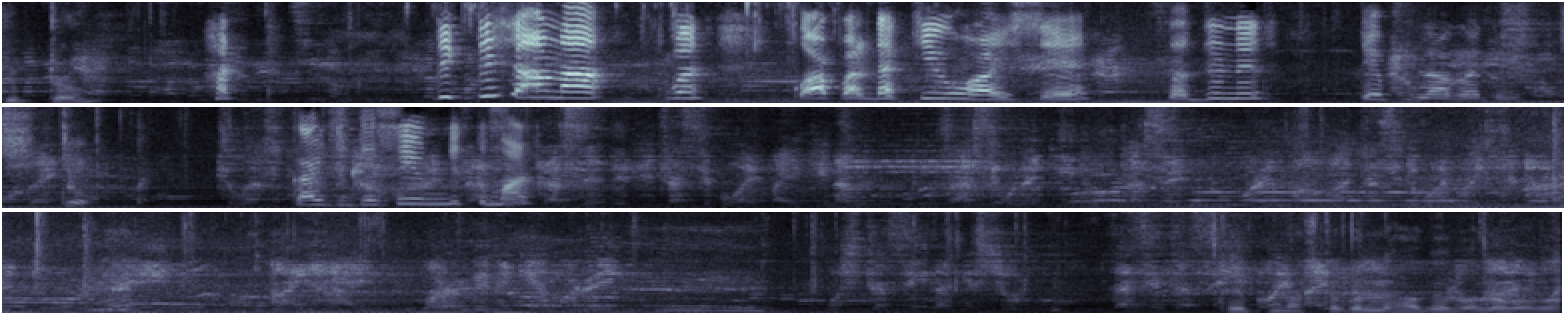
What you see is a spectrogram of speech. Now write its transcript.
টিপটা হাট দেখতে চাও না? তোমার কপালটা কি হয়েছে? তার জন্য টেপ লাগা দিচ্ছি কাজে গেছে এমনি তোমার টেপ নষ্ট করলে হবে বলো বাবা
